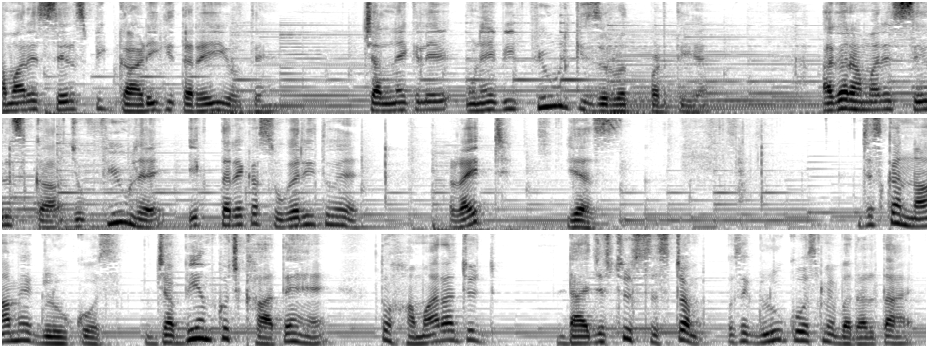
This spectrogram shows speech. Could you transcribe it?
हमारे सेल्स भी गाड़ी की तरह ही होते हैं। चलने के लिए उन्हें भी फ्यूल की ज़रूरत पड़ती है। अगर हमारे सेल्स का जो फ्यूल है, एक तरह का सुगर ही तो है राइट यस जिसका नाम है ग्लूकोज। जब भी हम कुछ खाते हैं तो हमारा जो डाइजेस्टिव सिस्टम, उसे ग्लूकोज में बदलता है।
